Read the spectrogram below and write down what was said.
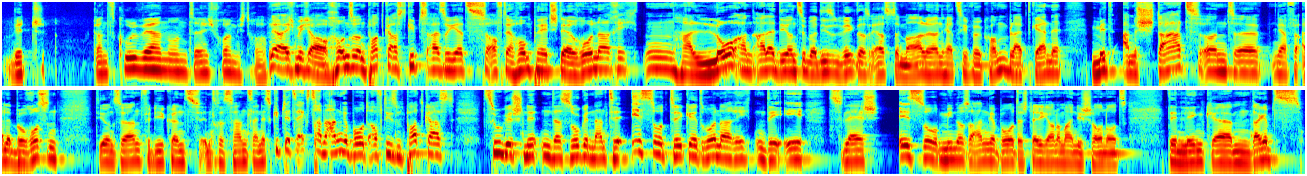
wird ganz cool werden und äh, ich freue mich drauf. Ja, ich mich auch. Unseren Podcast gibt's also jetzt auf der Homepage der Ruhrnachrichten. Hallo an alle, die uns über diesen Weg das erste Mal hören. Herzlich willkommen. Bleibt gerne mit am Start. Und äh, ja, für alle Borussen, die uns hören, für die könnte es interessant sein. Es gibt jetzt extra ein Angebot auf diesem Podcast zugeschnitten, das sogenannte ISSO-Ticket, ruhrnachrichten.de slash ISSO-Angebot. Das stelle ich auch nochmal in die Shownotes, den Link. Ähm, da gibt's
